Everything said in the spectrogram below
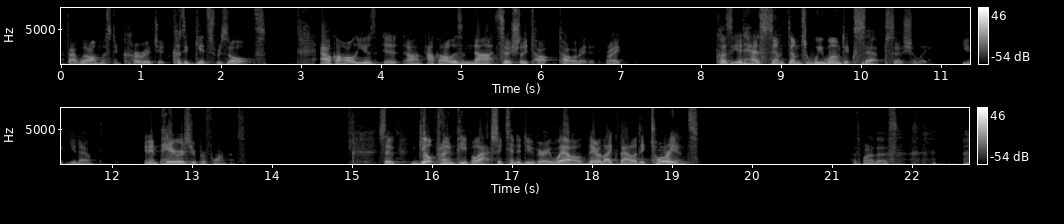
In fact, we almost encourage it because it gets results. Alcohol use, uh, alcoholism not socially to- tolerated, right? Because it has symptoms we won't accept socially, you, you know? It impairs your performance. So guilt prone people actually tend to do very well. They're like valedictorians. That's one of those.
